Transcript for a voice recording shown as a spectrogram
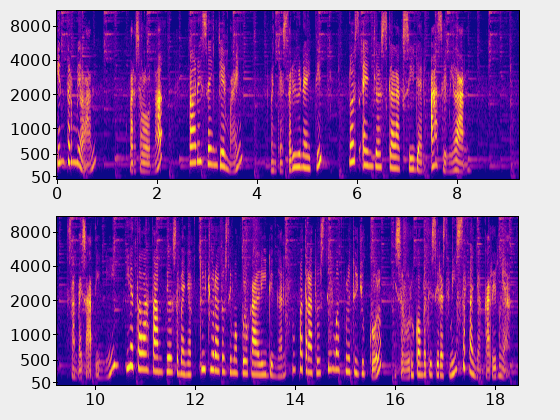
Inter Milan, Barcelona, Paris Saint-Germain, Manchester United, Los Angeles Galaxy, dan AC Milan. Sampai saat ini, ia telah tampil sebanyak 750 kali dengan 457 gol di seluruh kompetisi resmi sepanjang karirnya.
